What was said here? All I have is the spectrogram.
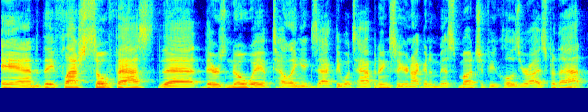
and they flash so fast that there's no way of telling exactly what's happening, so you're not going to miss much if you close your eyes for that.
